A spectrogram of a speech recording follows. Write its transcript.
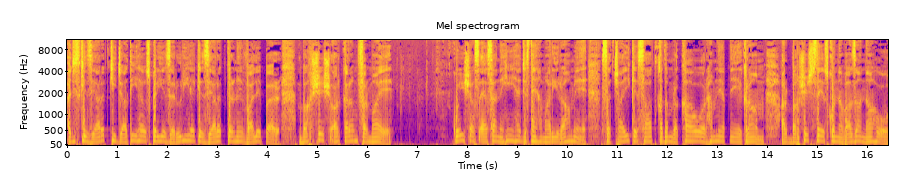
اور جس کی زیارت کی جاتی ہے اس پر یہ ضروری ہے کہ زیارت کرنے والے پر بخشش اور کرم فرمائے۔ کوئی شخص ایسا نہیں ہے جس نے ہماری راہ میں سچائی کے ساتھ قدم رکھا ہو اور ہم نے اپنے اکرام اور بخشش سے اس کو نوازا نہ ہو۔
